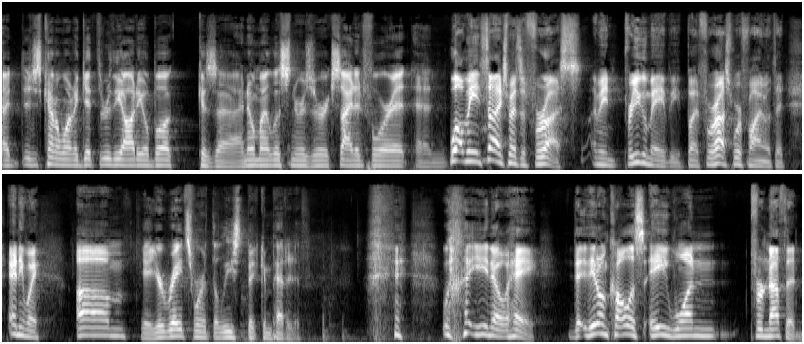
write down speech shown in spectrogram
I just kind of want to get through the audiobook because uh, I know my listeners are excited for it. And Well, I mean, it's not expensive for us. I mean, for you maybe, but for us, we're fine with it. Anyway, um, yeah, your rates weren't the least bit competitive. well, you know, hey, they, they don't call us A1 for nothing.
